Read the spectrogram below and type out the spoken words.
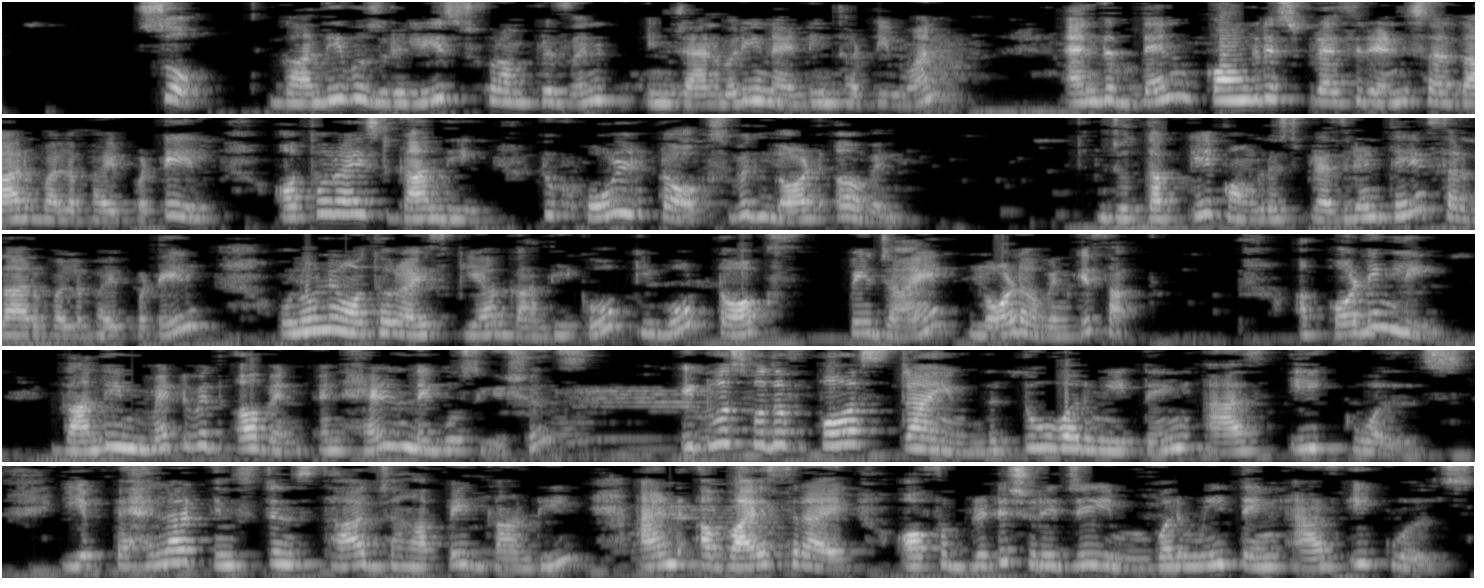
So Gandhi was released from prison in January 1931 and the then Congress President Sardar Vallabhai Patel authorized Gandhi to hold talks with Lord Irwin. जो तब के Congress president थे सरदार वल्लभ भाई पटेल उन्होंने authorise किया गांधी को कि वो talks पे जाएं लॉर्ड अवन के साथ accordingly Gandhi met with Irwin and held negotiations it was for the first time the two were meeting as equals ये पहला इंस्टेंस था जहां पे Gandhi and a vice Rai of a British regime were meeting as equals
